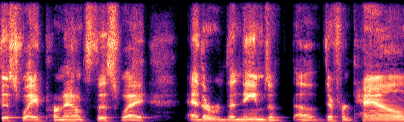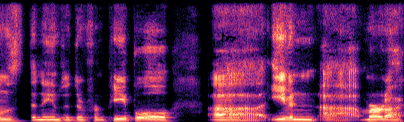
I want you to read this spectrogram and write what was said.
this way, pronounced this way, and there were the names of, of different towns, the names of different people, uh, even uh, Murdaugh.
